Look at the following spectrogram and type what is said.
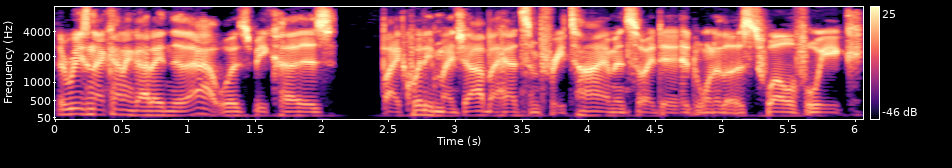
the reason I kind of got into that was because by quitting my job, I had some free time, and so I did one of those twelve week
